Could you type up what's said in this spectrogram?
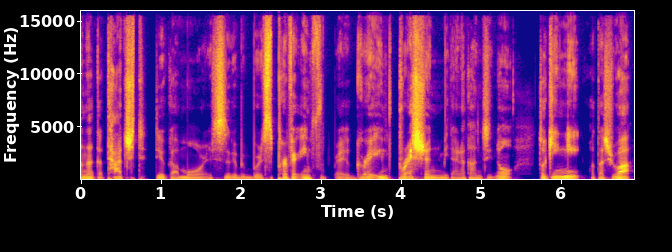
なんか touched っていうかもうすぐ perfect great impression みたいな感じの時に私は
